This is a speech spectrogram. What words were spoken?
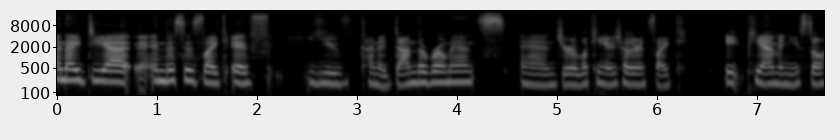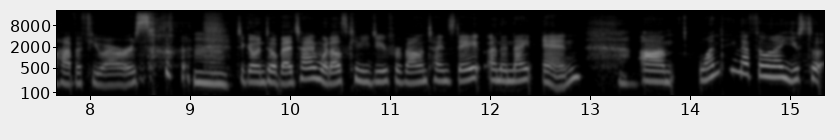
an idea, and this is like if you've kind of done the romance and you're looking at each other, it's like 8 p.m. and you still have a few hours mm. to go until bedtime, what else can you do for Valentine's Day on a night in? Mm. Um, one thing that Phil and I used to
